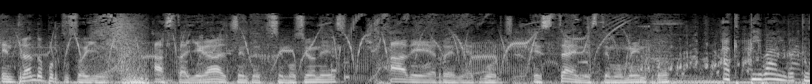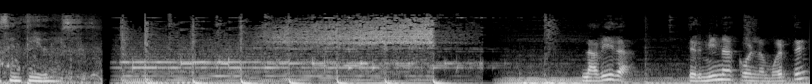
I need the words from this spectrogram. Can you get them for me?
Entrando por tus oídos hasta llegar al centro de tus emociones, ADR Networks está en este momento activando tus sentidos. ¿La vida termina con la muerte?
